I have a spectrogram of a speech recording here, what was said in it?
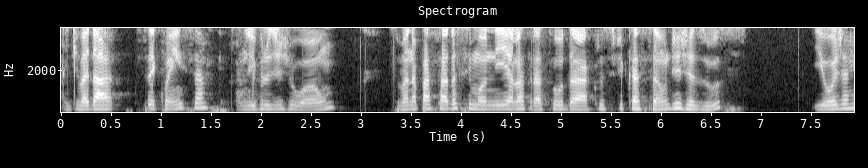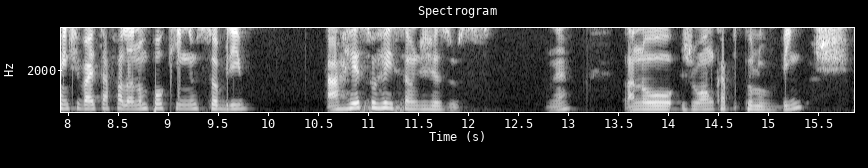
A gente vai dar sequência no livro de João. Semana passada a Simoni ela tratou da crucificação de Jesus e hoje a gente vai estar falando um pouquinho sobre a ressurreição de Jesus, né? Lá no João capítulo 20.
